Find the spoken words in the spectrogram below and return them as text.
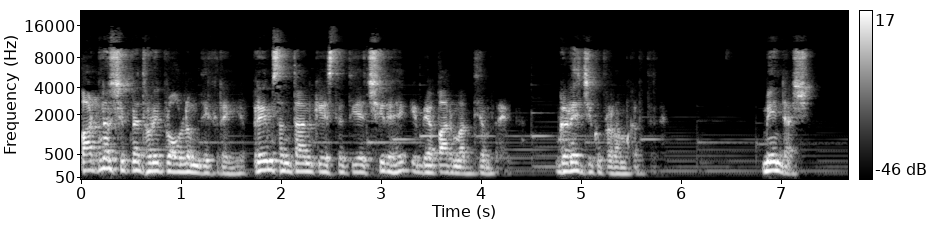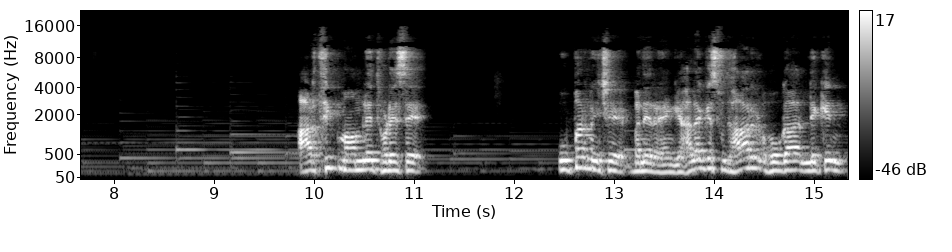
पार्टनरशिप में थोड़ी प्रॉब्लम दिख रही है। प्रेम संतान की स्थिति अच्छी रहेगी। व्यापार मध्यम रहेगा। गणेश जी को प्रणाम करते रहे। मीन राशि। आर्थिक मामले थोड़े से ऊपर नीचे बने रहेंगे। हालाँकि सुधार होगा, लेकिन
